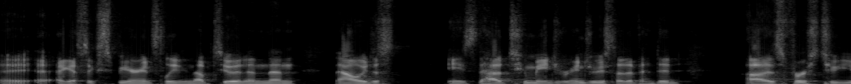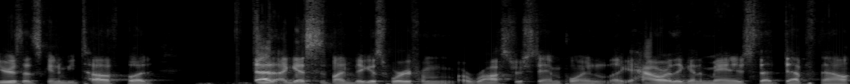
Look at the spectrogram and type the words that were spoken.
I guess, experience leading up to it. And then now he just, he's had two major injuries that have ended uh, his first two years. That's going to be tough. But that I guess is my biggest worry from a roster standpoint. Like, how are they going to manage that depth now?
